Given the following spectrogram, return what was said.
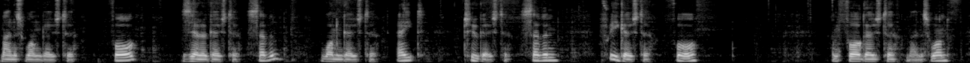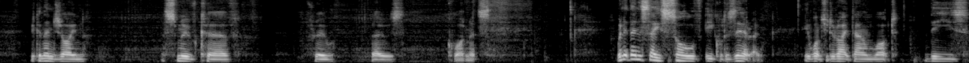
minus 1 goes to 4, 0 goes to 7, 1 goes to 8, 2 goes to 7, 3 goes to 4, and 4 goes to minus 1. We can then join a smooth curve through those coordinates. When it then says solve equal to 0, it wants you to write down what these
